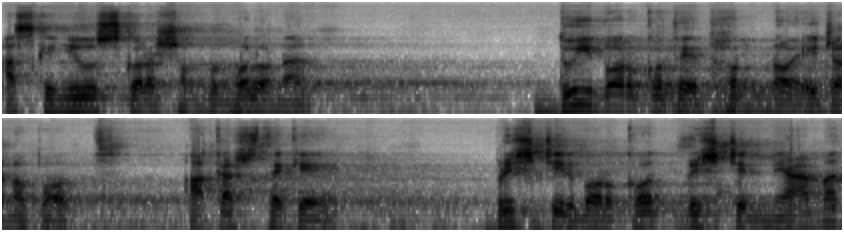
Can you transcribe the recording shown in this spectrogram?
আজকে ইউজ করা সম্ভব হলো না। দুই বরকতে ধন্য এই জনপদ। আকাশ থেকে বৃষ্টির বরকত, বৃষ্টির নিয়ামত,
